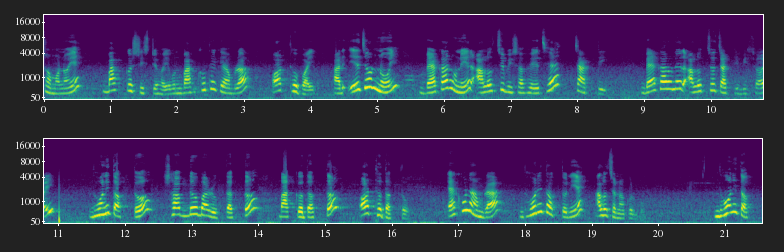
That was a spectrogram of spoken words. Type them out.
সমন্বয়ে বাক্য সৃষ্টি হয় এবং বাক্য থেকে আমরা অর্থ পাই। আর এজন্যই ব্যাকরণের আলোচ্য বিষয় হয়েছে চারটি। ব্যাকরণের আলোচ্য চারটি বিষয়, ধ্বনিতত্ত্ব, শব্দ বা রূপতত্ত্ব, বাক্যতত্ত্ব, অর্থতত্ত্ব। এখন আমরা ধ্বনিতত্ত্ব নিয়ে আলোচনা করব। ধ্বনিতত্ত্ব।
